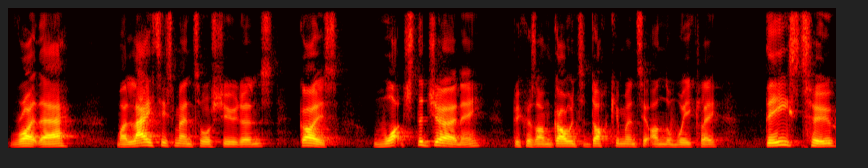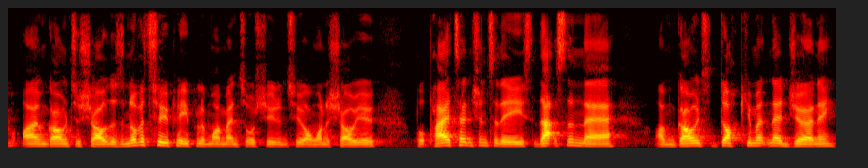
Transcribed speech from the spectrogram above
right there. My latest mentor students. Guys, watch the journey because I'm going to document it on the weekly. These two I'm going to show. There's another two people of my mentor students who I want to show you, but pay attention to these. That's them there. I'm going to document their journey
